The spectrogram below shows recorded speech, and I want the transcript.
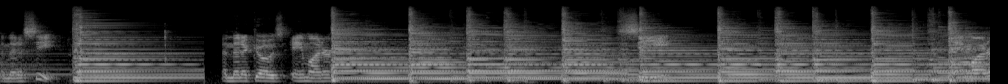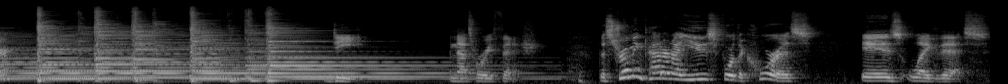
and then a C. And then it goes A minor, A minor, D, and that's where we finish. The strumming pattern I use for the chorus is like this.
